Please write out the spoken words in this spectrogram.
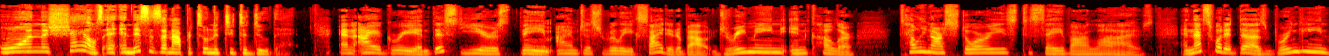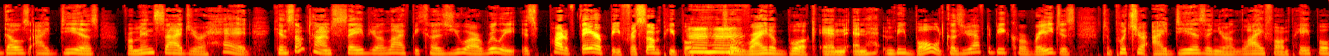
on the shelves. And, and this is an opportunity to do that. And I agree. And this year's theme, I am just really excited about dreaming in color, telling our stories to save our lives. And that's what it does. Bringing those ideas from inside your head can sometimes save your life because you are really, it's part of therapy for some people to write a book and, and, and be bold because you have to be courageous to put your ideas and your life on paper,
